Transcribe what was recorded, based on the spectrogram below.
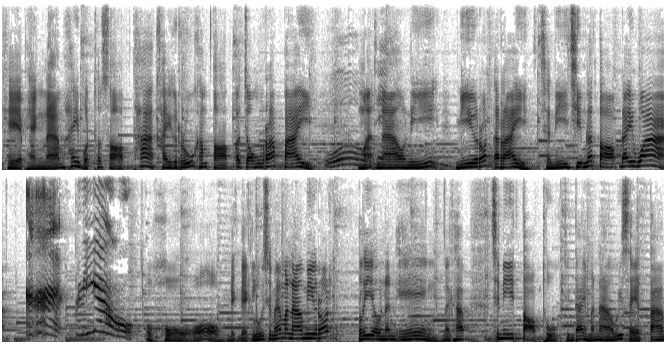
เทพแห่งน้ำให้บททดสอบ ถ้าใครรู้คำตอบก็จงรับไปโอ้มะนาวนี้มีรสอะไรชะนีชิมและตอบได้ว่าเปรี้ยว โอ้โห เด็กๆรู้ใช่ไหมมะนาวมีรสเปรี้ยวนั่นเองนะครับชะนีตอบถูกจึงได้มะนาววิเศษตาม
